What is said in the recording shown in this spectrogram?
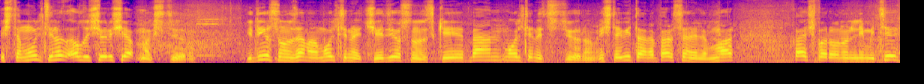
İşte multinet alışveriş yapmak istiyorum. Gidiyorsunuz hemen multinetçiye diyorsunuz ki ben multinet istiyorum. İşte bir tane personelim var. Kaç para onun limiti?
